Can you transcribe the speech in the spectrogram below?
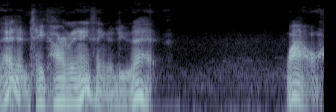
That didn't take hardly anything to do that. Wow.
